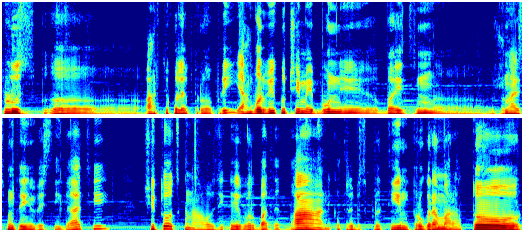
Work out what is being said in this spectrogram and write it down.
plus articole proprii. Am vorbit cu cei mai buni băieți din jurnalismul de investigații și toți când au auzit că e vorba de bani, că trebuie să plătim programator,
